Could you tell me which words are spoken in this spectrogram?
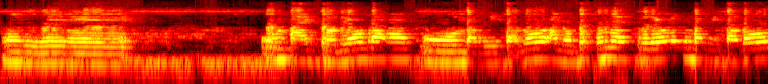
Ujú. eh, un maestro de obras, un barnizador, ah, no, un maestro de obras, un barnizador,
